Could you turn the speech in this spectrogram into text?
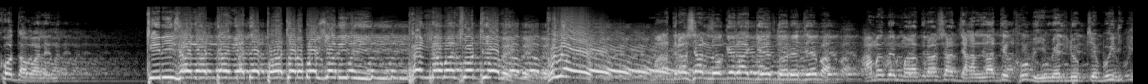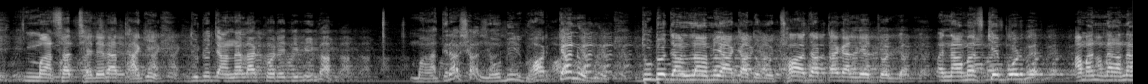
কথা বলে না। তিরিশ হাজার টাকাতে পাথর বসে দিছি ফের নামাজ পড়তে হবে। মাদ্রাসার লোকেরা গিয়ে ধরেছে, বা আমাদের মাদ্রাসা জানলাতে খুব হিমেল ঢুকছে, বুঝলি? মাসার ছেলেরা থাকে, দুটো জানালা করে দিবি, বা মাদ্রাসা নবীর ঘর কেন? দুটো জানলা আমি একা দেবো, ছ হাজার টাকা লে চল যাও নামাজ কে পড়বে? আমার নানা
